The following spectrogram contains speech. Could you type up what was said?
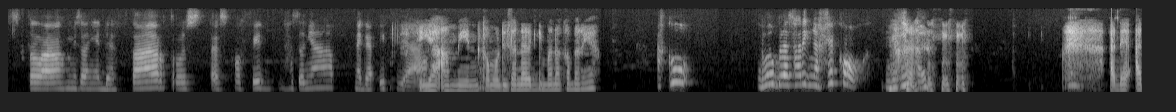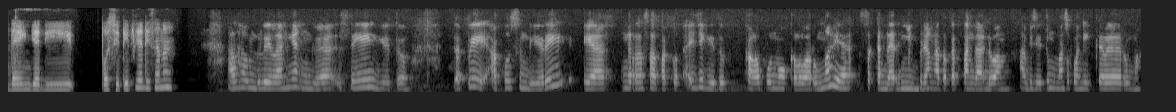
setelah misalnya daftar terus tes COVID hasilnya negatif ya. Iya, amin. Kamu di sana gimana kabarnya? Aku 12 hari ngehekok ada ada yang jadi positifnya di sana? Alhamdulillahnya enggak sih gitu. Tapi aku sendiri ya ngerasa takut aja gitu. Kalaupun mau keluar rumah ya sekedar nyebrang atau ke tangga doang. Habis itu masuk lagi ke rumah.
